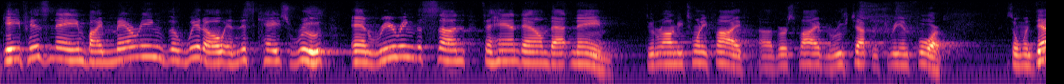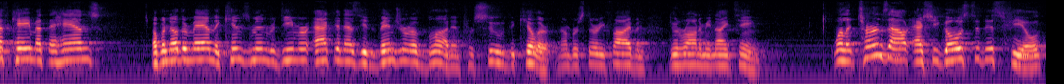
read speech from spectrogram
gave his name by marrying the widow, in this case Ruth, and rearing the son to hand down that name. Deuteronomy 25, uh, verse 5, Ruth chapter 3 and 4. So when death came at the hands of another man, the kinsman redeemer acted as the avenger of blood and pursued the killer. Numbers 35 and Deuteronomy 19. Well, it turns out as she goes to this field,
